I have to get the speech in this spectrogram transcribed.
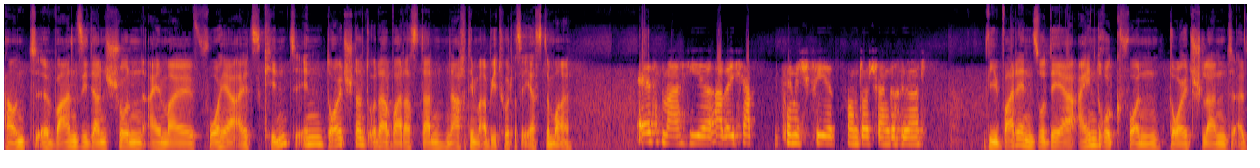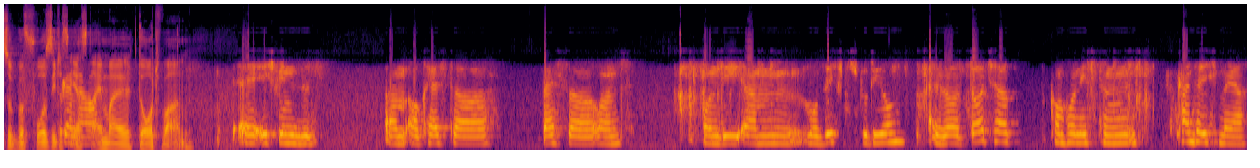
Ah, und äh, waren Sie dann schon einmal vorher als Kind in Deutschland oder war das dann nach dem Abitur das erste Mal? Erstmal hier, aber ich habe ziemlich viel von Deutschland gehört. Wie war denn so der Eindruck von Deutschland, also bevor Sie das genau. erste einmal dort waren? Äh, ich finde das ähm, Orchester besser und, und die ähm, Musikstudium. Also deutsche Komponisten kannte ich mehr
